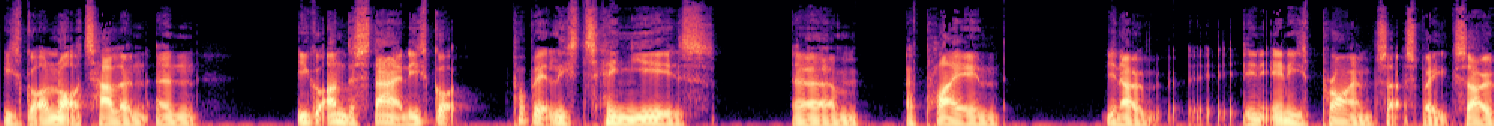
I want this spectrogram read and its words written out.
he's got a lot of talent, and you got to understand he's got probably at least ten years um, of playing, you know, in in his prime, so to speak. So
